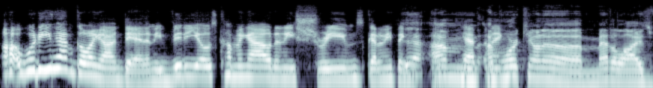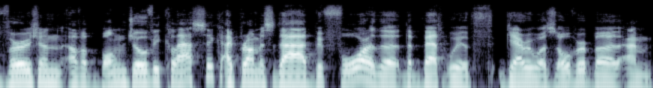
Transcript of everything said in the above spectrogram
Uh, what do you have going on, Dan? Any videos coming out? Any streams? Got anything Yeah, like, I'm, happening? I'm working on a metalized version of a Bon Jovi classic. I promised that before the, the bet with Gary was over, but I'm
